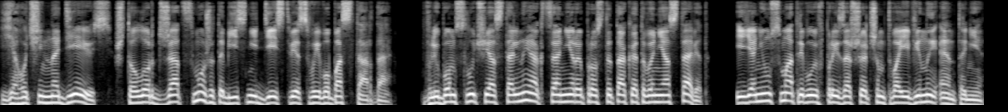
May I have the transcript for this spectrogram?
«Я очень надеюсь, что лорд Джад сможет объяснить действия своего бастарда. В любом случае остальные акционеры просто так этого не оставят, и я не усматриваю в произошедшем твоей вины, Энтони.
